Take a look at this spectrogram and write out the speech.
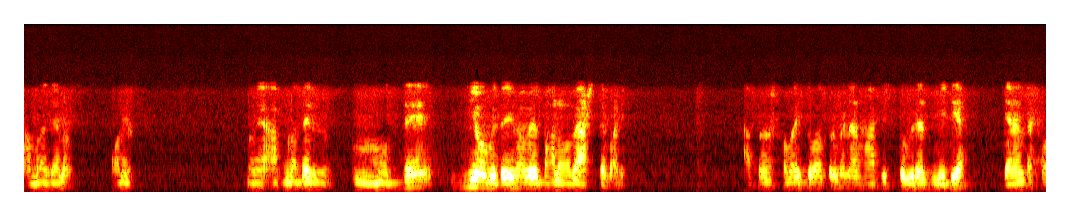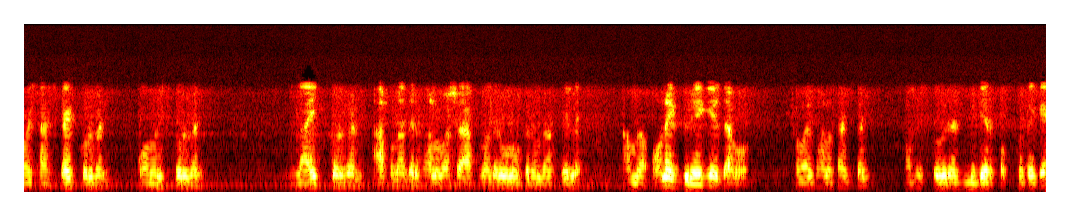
আমরা যেন অনেক মানে আপনাদের মধ্যে নিয়মিত এইভাবে ভালোভাবে আসতে পারি। আপনারা সবাই দোয়া করবেন। আর হাফিজ কবিরাজ মিডিয়া চ্যানেলটা সবাই সাবস্ক্রাইব করবেন কমেন্টস করবেন। লাইক করবেন। আপনাদের ভালোবাসা, আপনাদের অনুপ্রেরণা পেলে আমরা অনেক দূরে এগিয়ে যাব। সবাই ভালো থাকবেন। হাফিজ কবিরাজ মিডিয়ার পক্ষ থেকে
